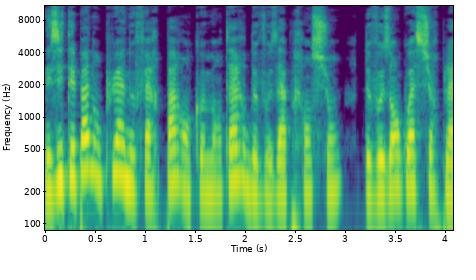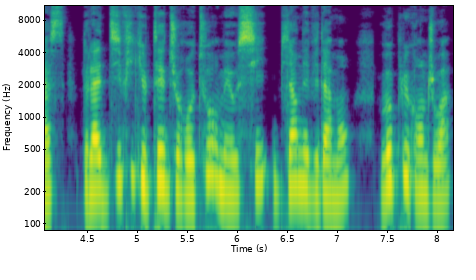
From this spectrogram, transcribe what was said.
N'hésitez pas non plus à nous faire part en commentaire de vos appréhensions, de vos angoisses sur place, de la difficulté du retour, mais aussi, bien évidemment, vos plus grandes joies,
